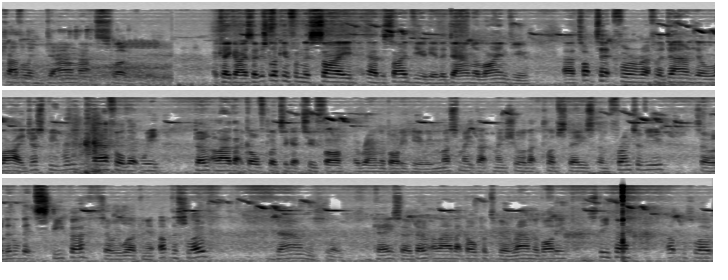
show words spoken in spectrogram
traveling down that slope. Okay guys, so just looking from the side, uh, the side view here, the down the line view. Uh, top tip for, uh, for the downhill lie, just be really careful that we don't allow that golf club to get too far around the body here. We must make that make sure that club stays in front of you, so a little bit steeper. So we're working it up the slope, down the slope. Okay, so don't allow that golf club to go around the body. Steeper, up the slope,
